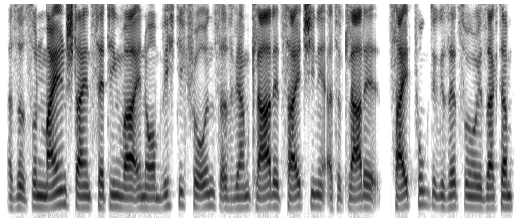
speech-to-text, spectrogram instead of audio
also so ein Meilenstein-Setting war enorm wichtig für uns. Also wir haben klare Zeitschiene, also klare Zeitpunkte gesetzt, wo wir gesagt haben,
